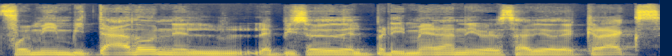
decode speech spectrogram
fue mi invitado en el episodio del primer aniversario de Cracks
